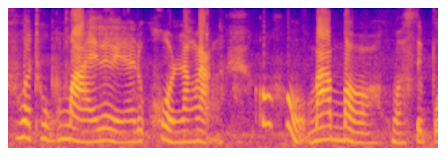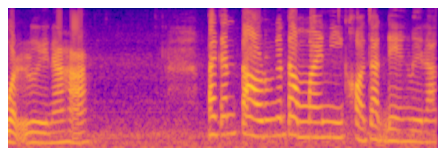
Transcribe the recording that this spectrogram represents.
ชั่วทุกไม้เลยนะทุกคนหลังๆ โอ้โห บ้าบอหัวสิบปวดเลยนะคะ ไปกันต่อรุนกันต่อไม้นี้ขอจัดแดงเลยละ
